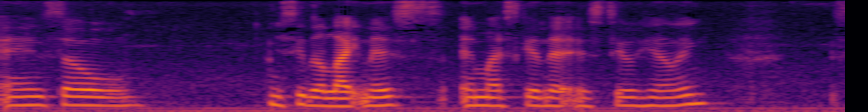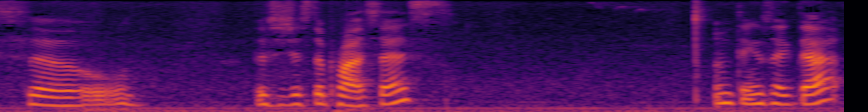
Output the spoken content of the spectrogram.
and so you see the lightness in my skin that is still healing. So this is just a process and things like that.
